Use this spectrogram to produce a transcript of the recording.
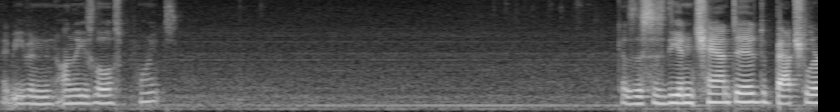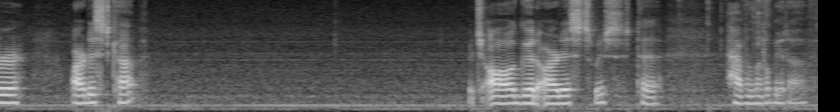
Maybe even on these little points. Because this is the enchanted bachelor artist cup. Which all good artists wish to have a little bit of.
